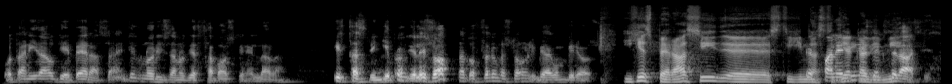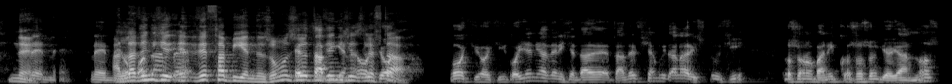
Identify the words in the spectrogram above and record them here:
όταν είδαν ότι επέρασα και γνωρίζαν ότι θα πάω στην Ελλάδα. Ήρθα στην Κύπρο και λέω να το φέρουμε στον Ολυμπιακό Πυραιός. Είχες περάσει ε, στη γυμναστική ακαδημία. Ναι. Ναι, ναι, ναι, ναι, Αλλά δεν, είχε, ε, δεν θα πήγαινες όμως, διότι δεν είχες λεφτά. Όχι, όχι, η οικογένεια δεν είχε. Τα, τα αδέρφια μου ήταν αριστούχοι, τόσο ο Πανίκος όσο και ο Γιάννος.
